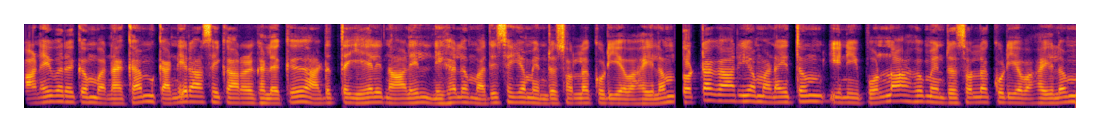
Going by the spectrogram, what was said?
அனைவருக்கும் வணக்கம். கன்னிராசிக்காரர்களுக்கு அடுத்த ஏழு நாளில் நிகழும் அதிசயம் என்று சொல்லக்கூடிய வகையிலும் தொட்ட காரியம் அனைத்தும் இனி பொன்னாகும் என்று சொல்லக்கூடிய வகையிலும்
